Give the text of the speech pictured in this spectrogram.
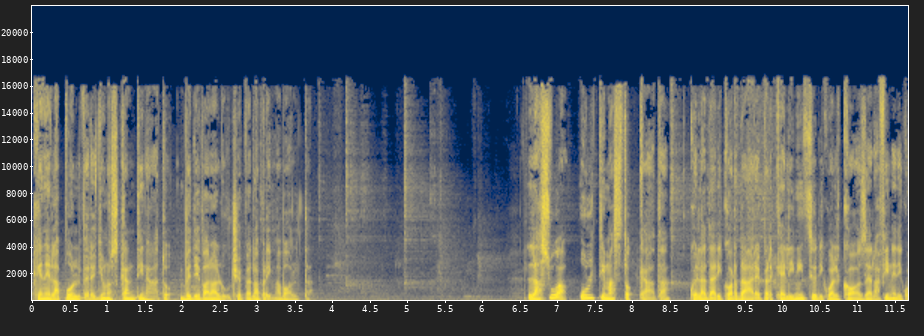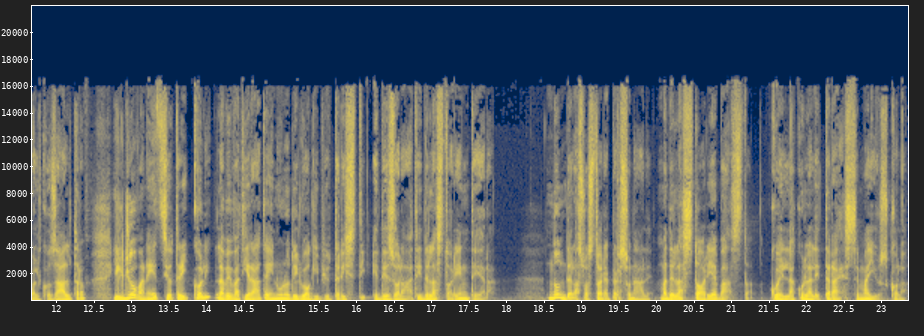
che nella polvere di uno scantinato vedeva la luce per la prima volta. La sua ultima stoccata, quella da ricordare perché è l'inizio di qualcosa e la fine di qualcos'altro, il giovane Ezio Triccoli l'aveva tirata in uno dei luoghi più tristi e desolati della storia intera. Non della sua storia personale, ma della storia e basta, quella con la lettera S maiuscola.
